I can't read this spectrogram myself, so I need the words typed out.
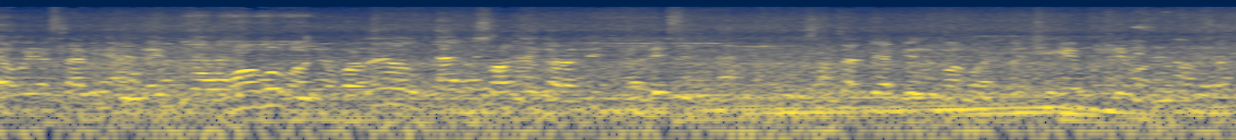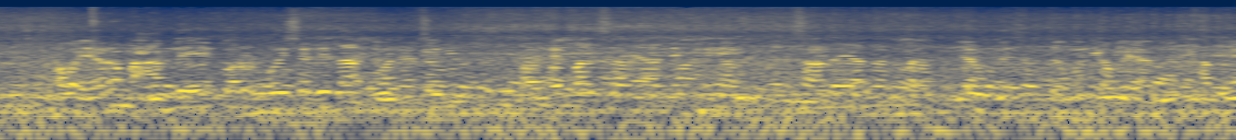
अब यसलाई पनि हामीले महँगो भन्नु पर्दैन सरलीकरणले बेसी संसारव्यापी रूपमा भयो भने ठिकै मूल्य भन्नुपर्छ अब हेरौँ हामीले एक करोड पैँसठी लाख भनेको छौँ नेपाल सरकारले पनि सादा यात्रामा ल्याउँदैछ त्यो पनि हामीले।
